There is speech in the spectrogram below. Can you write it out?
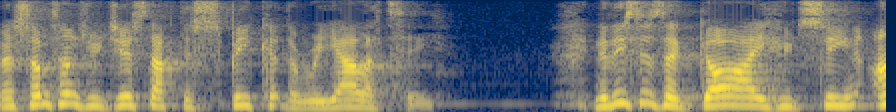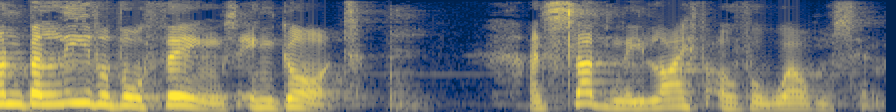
Now, sometimes we just have to speak at the reality. Now, this is a guy who'd seen unbelievable things in God. And suddenly, life overwhelms him.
